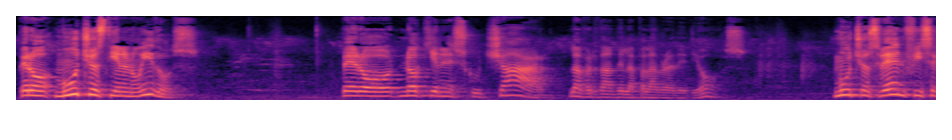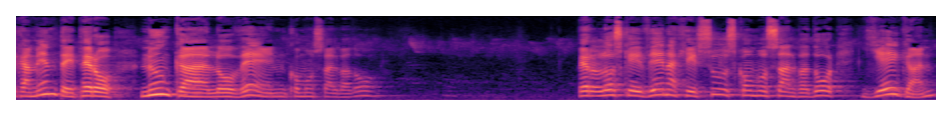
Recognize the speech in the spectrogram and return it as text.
Pero muchos tienen oídos, pero no quieren escuchar la verdad de la palabra de Dios. Muchos ven físicamente, pero nunca lo ven como Salvador. Pero los que ven a Jesús como Salvador llegan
